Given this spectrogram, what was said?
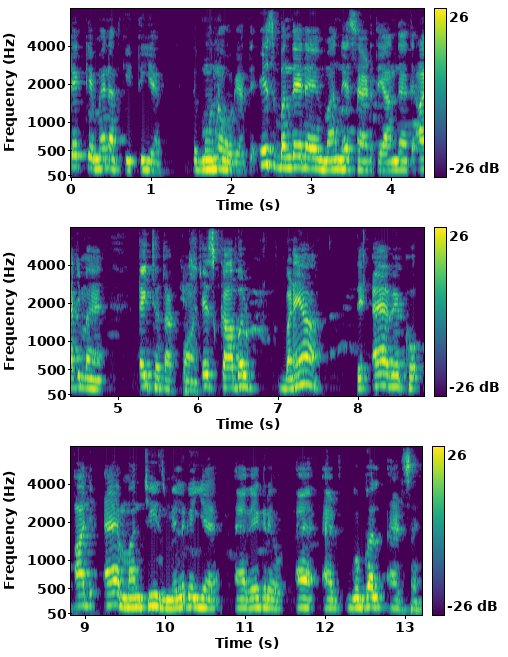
ਟਿਕ ਕੇ ਮਿਹਨਤ ਕੀਤੀ ਹੈ ਤੇ ਮੋਨੋ ਹੋ ਗਿਆ ਤੇ ਇਸ ਬੰਦੇ ਨੇ ਮਨ ਇਸ ਸਾਈਡ ਤੇ ਆਂਦਾ ਤੇ ਅੱਜ ਮੈਂ ਇੱਥੋਂ ਤੱਕ ਪਹੁੰਚ। ਇਸ ਕਾਬਲ ਬਣਿਆ ਤੇ ਇਹ ਵੇਖੋ ਅੱਜ ਇਹ ਮਨ ਚੀਜ਼ ਮਿਲ ਗਈ ਹੈ। ਇਹ ਵੇਖ ਰਹੇ ਹੋ ਇਹ ਗੂਗਲ ਐਡਸ ਹੈ।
